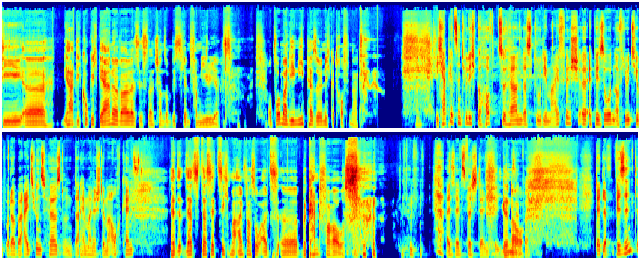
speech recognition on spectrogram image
die, äh, ja, die gucke ich gerne, weil es ist dann schon so ein bisschen Familie. Obwohl man die nie persönlich getroffen hat. Ich habe jetzt natürlich gehofft zu hören, dass du die MyFish-Episoden auf YouTube oder bei iTunes hörst und daher meine Stimme auch kennst. Ja, das, das setze ich mal einfach so als äh, bekannt voraus. als selbstverständlich. Genau. Super. Detlef, wir sind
